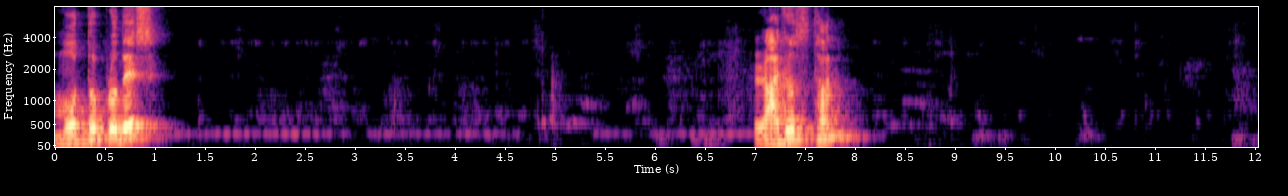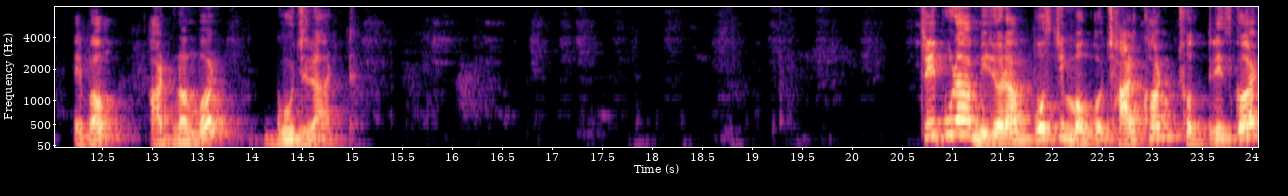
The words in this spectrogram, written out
মধ্যপ্রদেশ। রাজস্থান। এবং আট নম্বর গুজরাট। ত্রিপুরা, মিজোরাম, পশ্চিমবঙ্গ, ঝাড়খণ্ড, ছত্তিশগড়,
